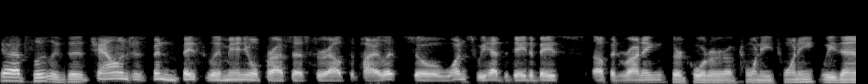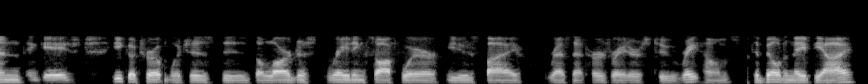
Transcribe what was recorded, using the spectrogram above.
Yeah, absolutely. The challenge has been basically a manual process throughout the pilot. So once we had the database up and running third quarter of 2020. We then engaged Ekotrope, which is the, the largest rating software used by ResNet HERS raters to rate homes to build an API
